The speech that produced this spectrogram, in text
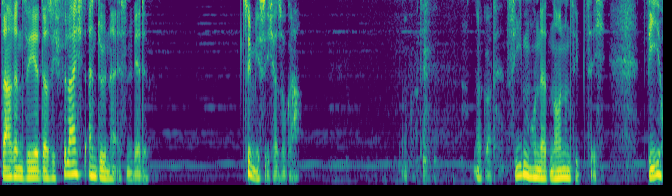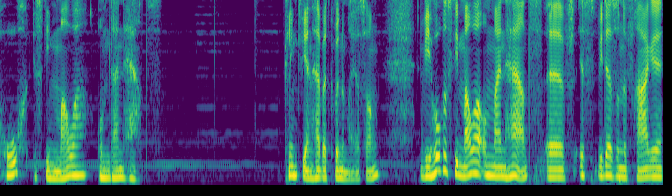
darin sehe, dass ich vielleicht ein Döner essen werde. Ziemlich sicher sogar. Oh Gott, 779. Wie hoch ist die Mauer um dein Herz? Klingt wie ein Herbert Grönemeyer-Song. Wie hoch ist die Mauer um mein Herz? Äh, ist wieder so eine Frage,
